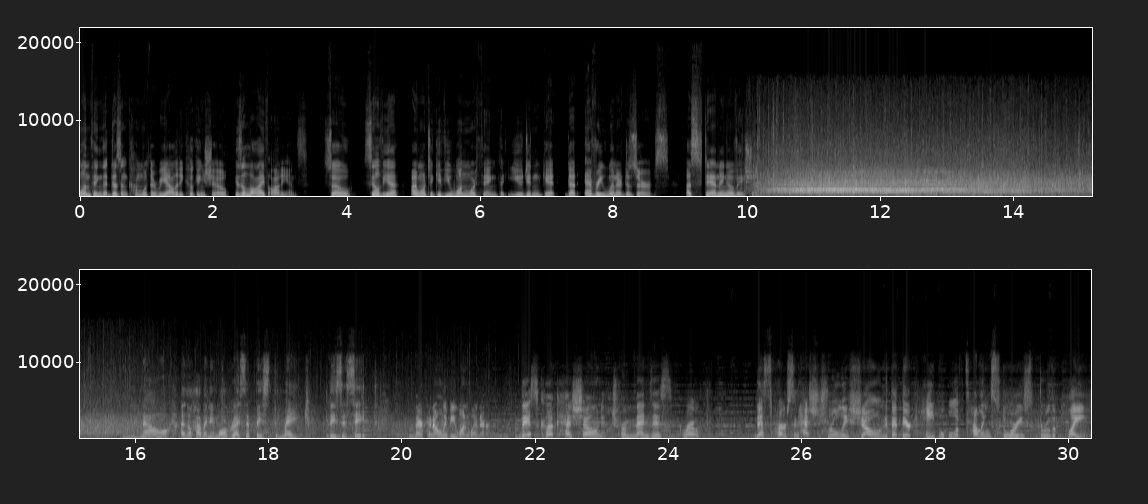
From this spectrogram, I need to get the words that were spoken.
One thing that doesn't come with a reality cooking show is a live audience. So, Sylvia, I want to give you one more thing that you didn't get that every winner deserves a standing ovation. Now, I don't have any more recipes to make. This is it. There can only be one winner. This cook has shown tremendous growth. This person has truly shown that they're capable of telling stories through the plate.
